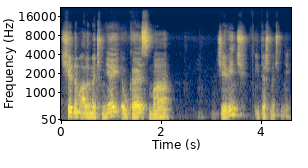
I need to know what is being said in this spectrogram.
7, ale mecz mniej. ŁKS ma 9 i też mecz mniej.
